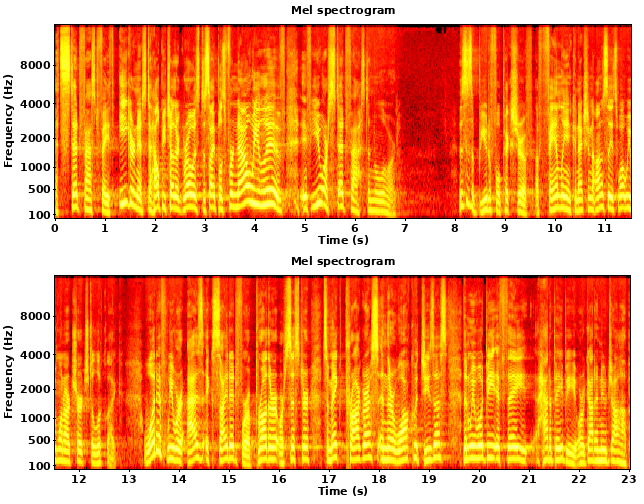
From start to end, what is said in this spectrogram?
at steadfast faith, eagerness to help each other grow as disciples. For now we live if you are steadfast in the Lord. This is a beautiful picture of, of family and connection. Honestly, it's what we want our church to look like. What if we were as excited for a brother or sister to make progress in their walk with Jesus than we would be if they had a baby or got a new job?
